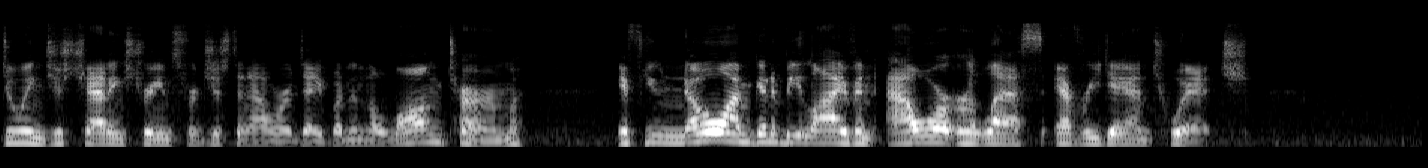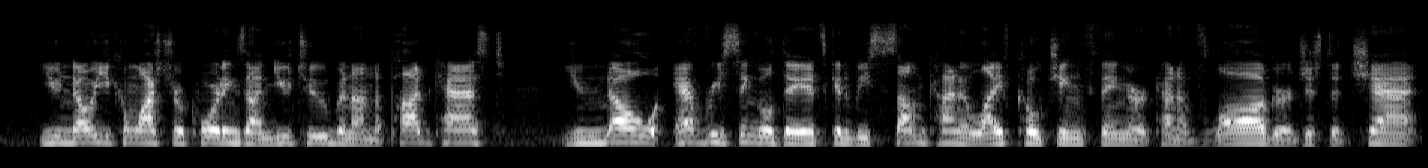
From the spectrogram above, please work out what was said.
doing just chatting streams for just an hour a day. But in the long term, if you know I'm going to be live an hour or less every day on Twitch, you know you can watch the recordings on YouTube and on the podcast. You know every single day it's going to be some kind of life coaching thing or kind of vlog or just a chat.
